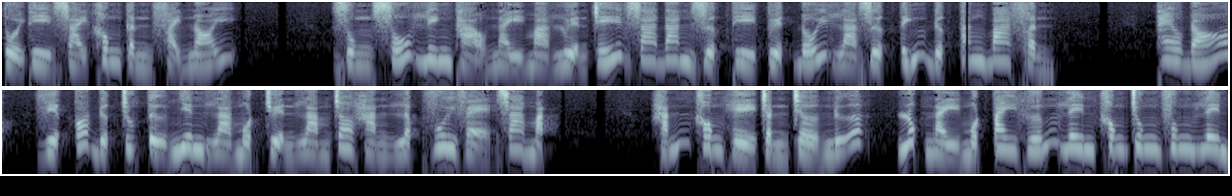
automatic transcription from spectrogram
tuổi thì dài không cần phải nói. Dùng số linh thảo này mà luyện chế ra đan dược thì tuyệt đối là dược tính được tăng 3 phần. Theo đó, việc có được chúng tự nhiên là một chuyện làm cho Hàn Lập vui vẻ ra mặt. Hắn không hề trần chờ nữa, lúc này một tay hướng lên không trung vung lên.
